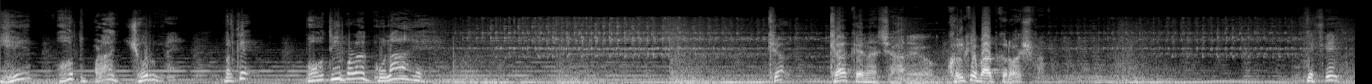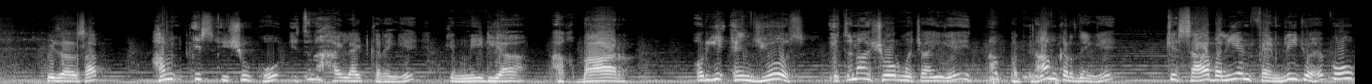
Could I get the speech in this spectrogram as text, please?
ये बहुत बड़ा जुर्म है बल्कि बहुत ही बड़ा गुनाह है। क्या क्या कहना चाह रहे हो? खुल के बात करो अशमत देखें मिर्ज़ा साहब हम इस इशू को इतना हाईलाइट करेंगे कि मीडिया अखबार और ये एनजीओस इतना शोर मचाएँगे इतना बदनाम कर देंगे कि साहब अली एंड फैमिली जो है वो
